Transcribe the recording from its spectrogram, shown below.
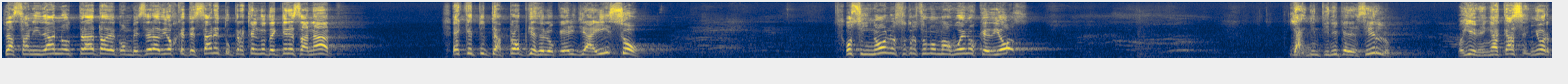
La sanidad no trata de convencer a Dios que te sane, tú crees que Él no te quiere sanar. Es que tú te apropies de lo que Él ya hizo. O si no, nosotros somos más buenos que Dios. Y alguien tiene que decirlo. Oye, ven acá, Señor,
